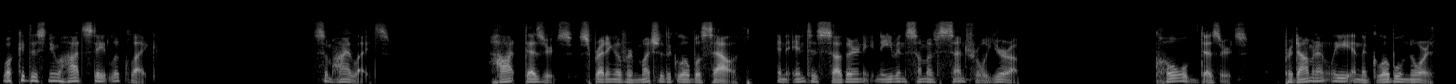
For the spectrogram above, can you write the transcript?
What could this new hot state look like? Some highlights. Hot deserts spreading over much of the global south and into southern and even some of central Europe. Cold deserts, predominantly in the global north,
